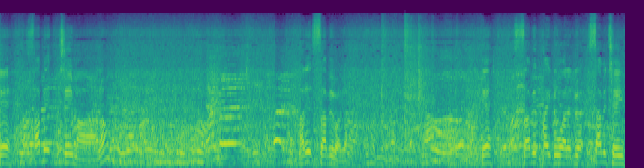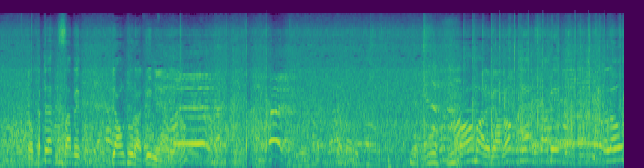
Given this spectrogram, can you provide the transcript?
ကဲစာပေချိန်ပါနော်အဲ့ဒီစာပေပါဗျာကဲစာပေပိုက်တော့ရတဲ့အတွက်စာပေချိန်တော့ပတ်သက်စာပေပြောင်းထိုးတာတွေ့မြင်ရတယ်နော်ကောင်းပါလေဗျာနော်ပတ်သက်စာပေတစ်လုံး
